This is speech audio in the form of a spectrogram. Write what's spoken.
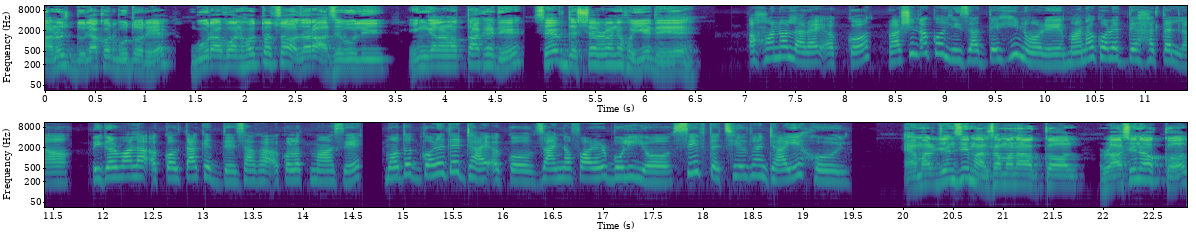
মানুষ বুতরে গুড়াফন হয়তো ছ হাজার আছে বলি ইংল্যান্ডত তাকে দে সেফ দেশের রানে হইয়ে দে ahano larai akol Russian akol lizat de hinore mana gore de hatala বিগারওয়ালা আকল তাকে দে জাগা আকলত মাঝে মদত গড়ে দে ডাই আকল জাইনাফারের বলিও সেভ দ্য চিলড্রেন ডাইয়ে হল এমার্জেন্সি মালসামানা অক্কল রাশিন অক্কল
